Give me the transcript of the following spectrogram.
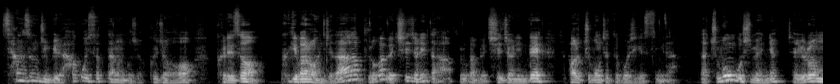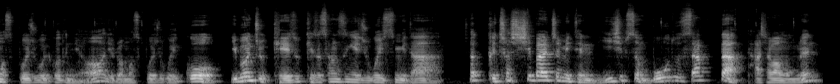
상승 준비를 하고 있었다는 거죠. 그죠? 그래서 그게 바로 언제다? 불과 며칠 전이다. 불과 며칠 전인데, 자, 바로 주봉 차트 보시겠습니다. 자, 주봉 보시면요. 자, 이런 모습 보여주고 있거든요. 이런 모습 보여주고 있고, 이번 주 계속해서 상승해주고 있습니다. 그첫 시발점이 되는 20선 모두 싹 다 다 잡아먹는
